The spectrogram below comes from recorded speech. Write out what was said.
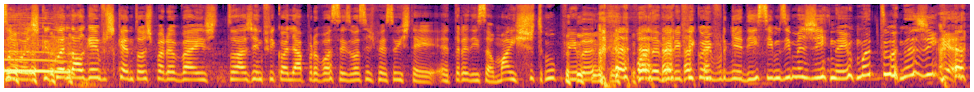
Pessoas que quando alguém vos canta os parabéns, toda a gente fica a olhar para vocês e vocês pensam isto é a tradição mais estúpida pode haver e ficam envergonhadíssimos, imaginem uma tuna gigante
